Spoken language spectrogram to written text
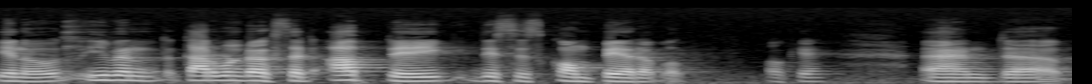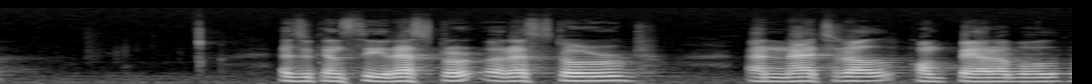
you know, even carbon dioxide uptake, this is comparable, okay? And uh, as you can see, restor restored and natural comparable,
